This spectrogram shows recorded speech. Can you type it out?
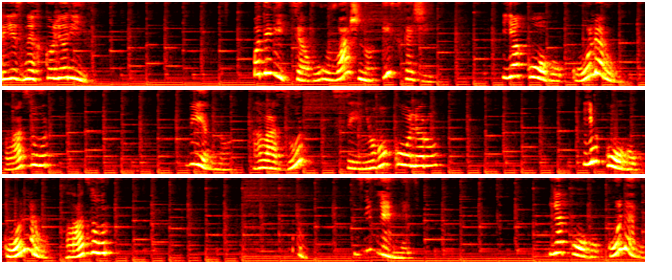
Різних кольорів. Подивіться уважно і скажіть, якого кольору глазур? Вірно, глазур синього кольору. Якого кольору глазур? Зелений. Якого кольору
